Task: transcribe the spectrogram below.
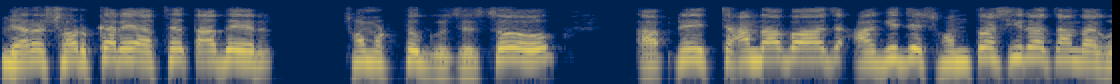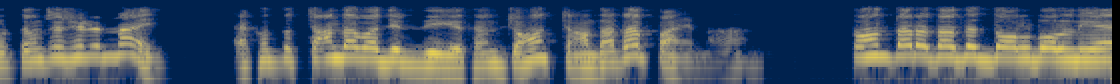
যারা সরকারে আছে তাদের সমর্থক গুছে সো আপনি চাঁদাবাজ, আগে যে সন্ত্রাসীরা চাঁদা করতেন সেটা নাই। এখন তো চাঁদাবাজির দিকে যখন চাঁদাটা পায় না, তখন তারা তাদের দলবল নিয়ে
